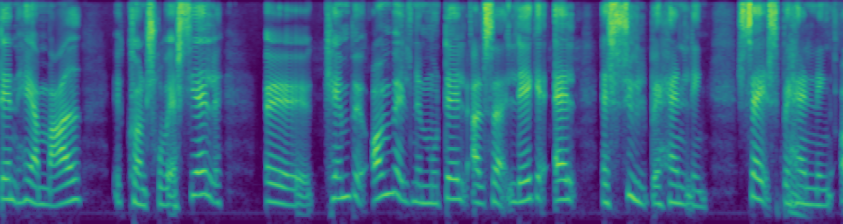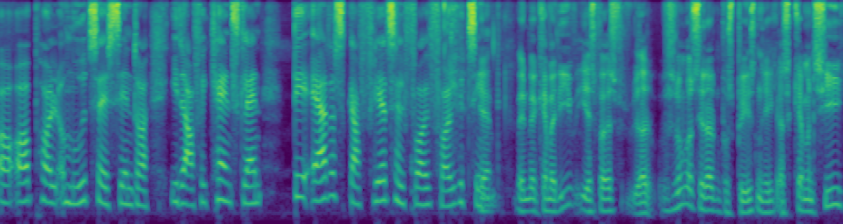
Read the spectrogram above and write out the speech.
den her meget øh, kontroversielle, øh, kæmpe omvæltende model, altså lægge al asylbehandling, sagsbehandling og ophold og modtagscentre i et afrikansk land, det er der skabt flertal for i Ja, Folketinget. men, men kan man lige, Jesper, hvis nu man sætter den på spidsen, ikke? Altså, kan man sige,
